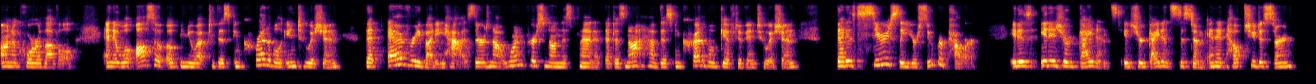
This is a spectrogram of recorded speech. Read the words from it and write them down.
on a core level. And it will also open you up to this incredible intuition that everybody has. There's not one person on this planet that does not have this incredible gift of intuition that is seriously your superpower. It is it is your guidance. It's your guidance system and it helps you discern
